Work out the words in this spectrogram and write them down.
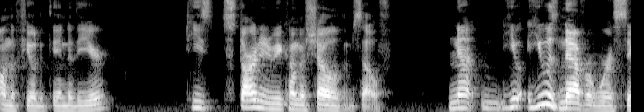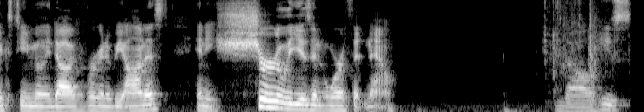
on the field at the end of the year. He's starting to become a shell of himself. Not he he was never worth sixteen million dollars if we're gonna be honest, and he surely isn't worth it now. No, he's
